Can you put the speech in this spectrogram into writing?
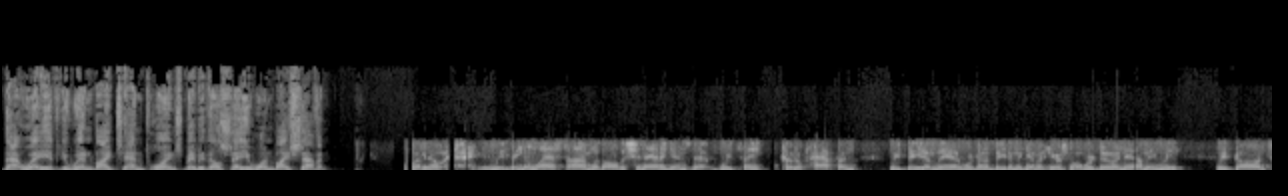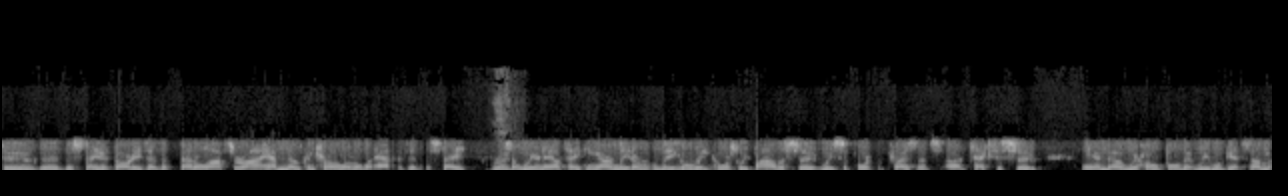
That way, if you win by 10 points, maybe they'll say you won by seven. Well, you know, we beat them last time with all the shenanigans that we think could have happened. We beat them then. We're going to beat them again. But here's what we're doing now. I mean, we We've gone to the, the state authorities as a federal officer. I have no control over what happens in the state. Right. So we're now taking our legal, legal recourse. We filed a suit. We support the president's uh, Texas suit, and uh, we're hopeful that we will get some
